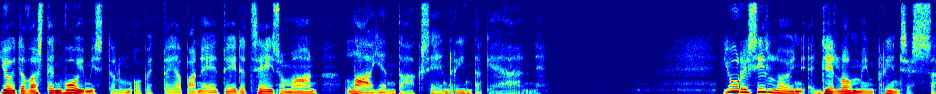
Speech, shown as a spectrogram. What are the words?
joita vasten voimistelun opettaja panee teidät seisomaan laajentaakseen rintakehäänne. Juuri silloin Delommin prinsessa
